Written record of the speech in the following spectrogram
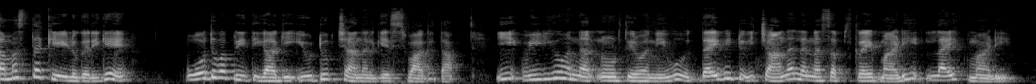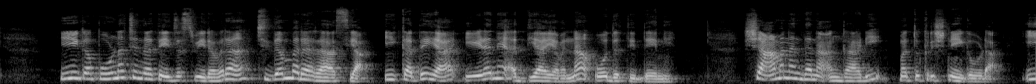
ಸಮಸ್ತ ಕೇಳುಗರಿಗೆ ಓದುವ ಪ್ರೀತಿಗಾಗಿ ಯೂಟ್ಯೂಬ್ ಚಾನಲ್ಗೆ ಸ್ವಾಗತ. ಈ ವಿಡಿಯೋವನ್ನು ನೋಡ್ತಿರುವ ನೀವು ದಯವಿಟ್ಟು ಈ ಚಾನಲನ್ನು ಸಬ್ಸ್ಕ್ರೈಬ್ ಮಾಡಿ, ಲೈಕ್ ಮಾಡಿ. ಈಗ ಪೂರ್ಣಚಂದ್ರ ತೇಜಸ್ವಿರವರ ಚಿದಂಬರ ರಹಸ್ಯ. ಈ ಕಥೆಯ ಏಳನೇ ಅಧ್ಯಾಯವನ್ನ ಓದುತ್ತಿದ್ದೇನೆ. ಶ್ಯಾಮನಂದನ ಅಂಗಾಡಿ ಮತ್ತು ಕೃಷ್ಣೇಗೌಡ. ಈ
